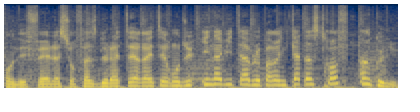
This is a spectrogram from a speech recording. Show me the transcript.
En effet, la surface de la Terre a été rendue inhabitable par une catastrophe inconnue.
